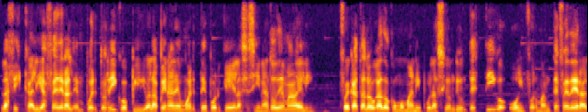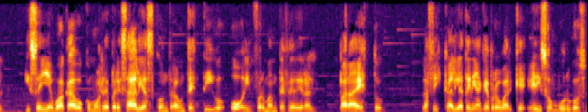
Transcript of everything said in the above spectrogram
La Fiscalía Federal en Puerto Rico pidió la pena de muerte porque el asesinato de Madeline fue catalogado como manipulación de un testigo o informante federal y se llevó a cabo como represalias contra un testigo o informante federal. Para esto, la fiscalía tenía que probar que Edison Burgos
